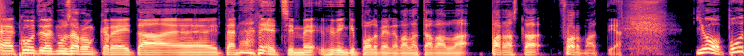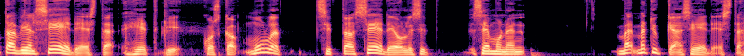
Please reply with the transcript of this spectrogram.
Ää, Kuuntelet musarunkkareita. Ää, Tänään etsimme hyvinkin polveilevalla tavalla parasta formaattia. joo, puhutaan vielä CDstä hetki, koska mulle sitten taas CD oli sitten semmoinen, mä, mä tykkään CDstä,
